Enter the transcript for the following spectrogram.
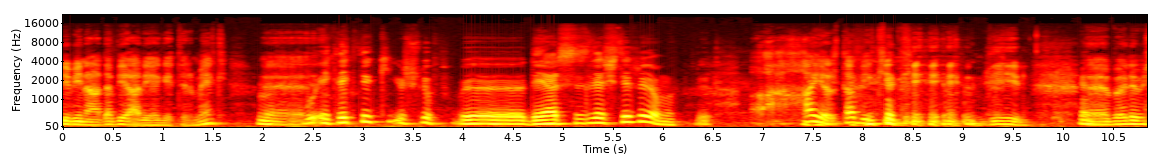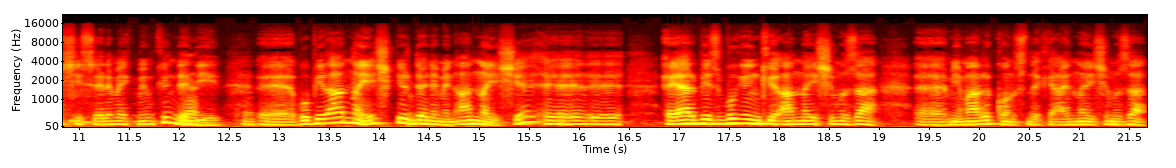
bir binada bir araya getirmek. Ee, Bu eklektik üslup e, değersizleştiriyor mu? Hayır tabii ki değil. Ee, böyle bir şey söylemek mümkün de değil. Ee, bu bir anlayış, bir dönemin anlayışı. Ee, eğer biz bugünkü anlayışımıza, e, mimarlık konusundaki anlayışımıza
